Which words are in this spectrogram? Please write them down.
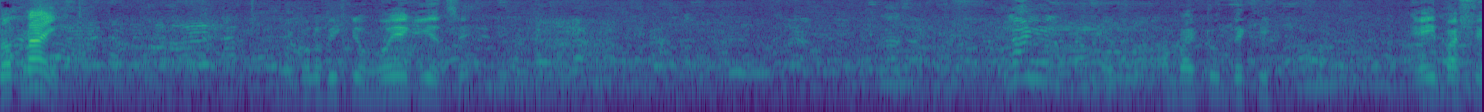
লোক নাই? এগুলো বিক্রি হয়ে গিয়েছে। আমরা একটু দেখি। এই পাশে।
